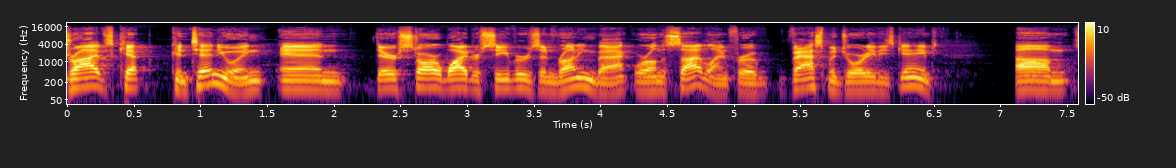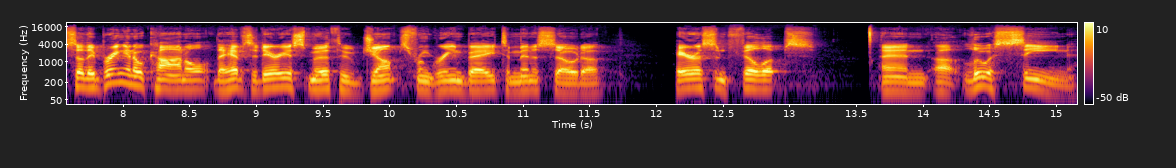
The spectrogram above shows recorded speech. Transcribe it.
drives kept continuing, and their star wide receivers and running back were on the sideline for a vast majority of these games. Um, so they bring in O'Connell. They have Za'Darius Smith, who jumps from Green Bay to Minnesota. Harrison Phillips and uh, Lewis Cine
